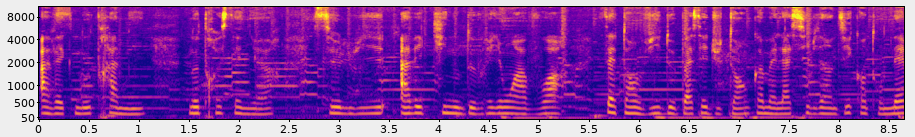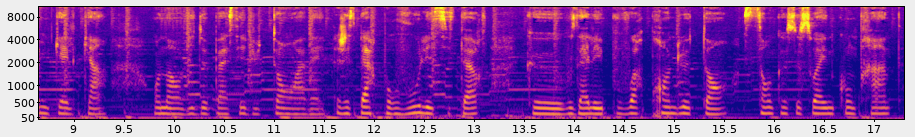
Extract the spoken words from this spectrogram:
avec notre ami, notre Seigneur, celui avec qui nous devrions avoir cette envie de passer du temps, comme elle a si bien dit, quand on aime quelqu'un, on a envie de passer du temps avec. J'espère pour vous, les sisters, que vous allez pouvoir prendre le temps sans que ce soit une contrainte,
